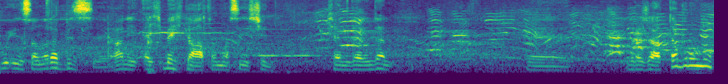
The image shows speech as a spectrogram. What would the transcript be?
Bu insanlara biz e, hani ekmek dağıtılması için kendilerinden e, müracaatta bulunduk.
